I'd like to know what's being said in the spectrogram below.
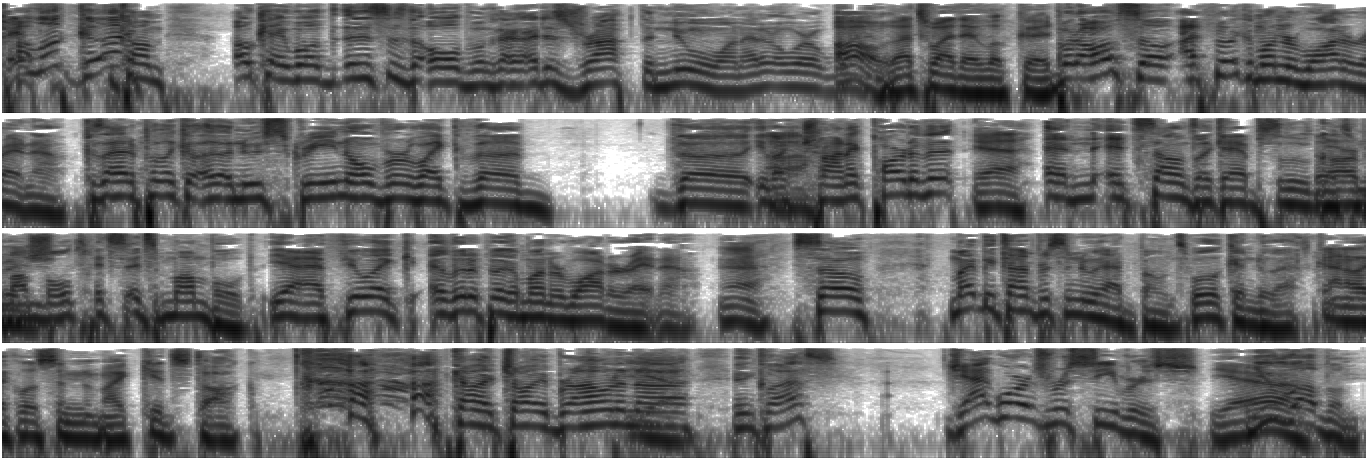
They look good. Come, okay, well this is the old one. I I just dropped the new one. I don't know where it went. Oh, that's why they look good. But also, I feel like I'm underwater right now because I had to put like a, a new screen over like the the electronic part of it. Uh, Yeah. And it sounds like absolute So it's garbage. mumbled? It's it's mumbled. Yeah, I feel like I literally feel like I'm underwater right now. yeah, So might be time for some new headphones. We'll look into that. kind of like listening to my kids talk. kind of like Charlie Brown in uh in class. Jaguars receivers. Yeah. You love them.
